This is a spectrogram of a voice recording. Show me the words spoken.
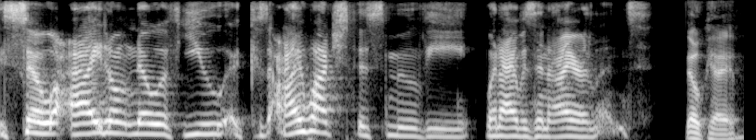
So I don't know if you, because I watched this movie when I was in Ireland. okay.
